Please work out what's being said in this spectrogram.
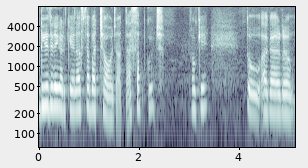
धीरे धीरे करके ना सब अच्छा हो जाता है, सब कुछ। ओके तो अगर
